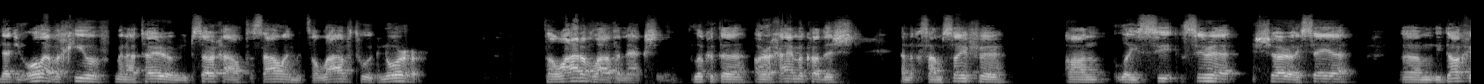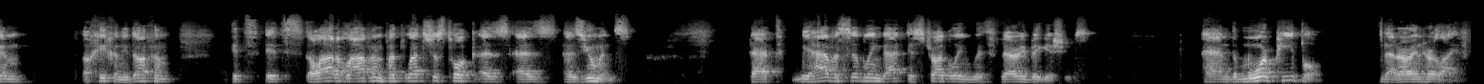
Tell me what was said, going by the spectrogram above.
that you all have a chiyuv menatayra mipsarcha al tasalim. It's a lav to ignore her. It's a lot of lav in action. Look at the Ohr HaChaim HaKadosh and the Chassam Sofer on Leisira Shar Isaiah um, Nidachim Achicha Nidachim it's it's a lot of lavin, but let's just talk as as as humans. That we have a sibling that is struggling with very big issues. And the more people that are in her life,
